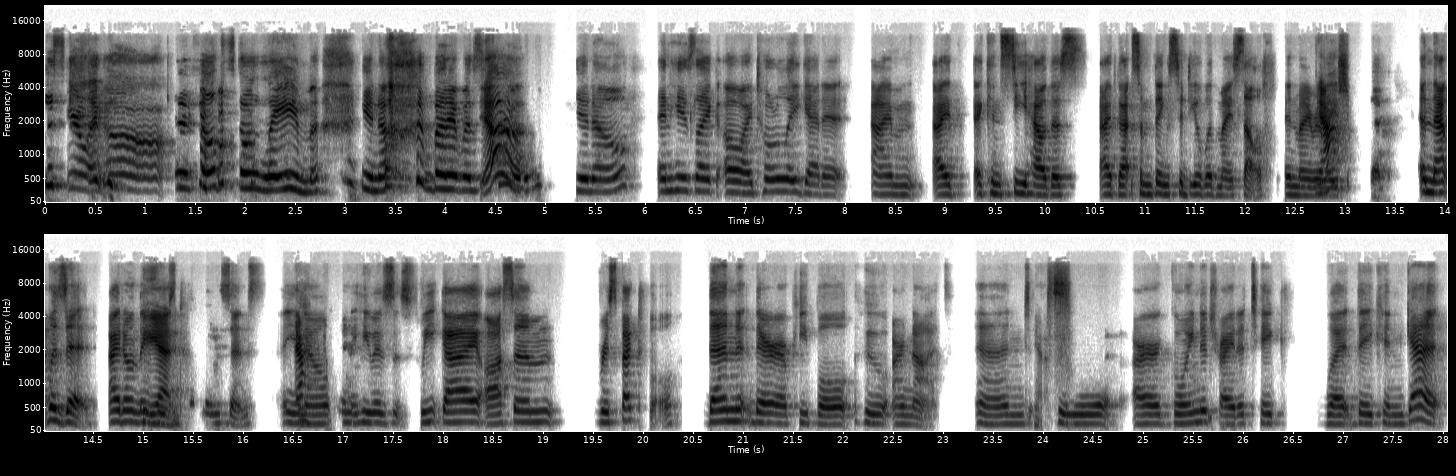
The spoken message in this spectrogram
you're like oh it felt so lame you know but it was Yeah. true, you know and he's like oh i totally get it i'm i i can see how this I've got some things to deal with myself in my Yeah. relationship. And that was it. I don't think The end. nothing since, you Yeah. know, and he was a sweet guy, awesome, respectful. Then there are people who are not and Yes. who are going to try to take what they can get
